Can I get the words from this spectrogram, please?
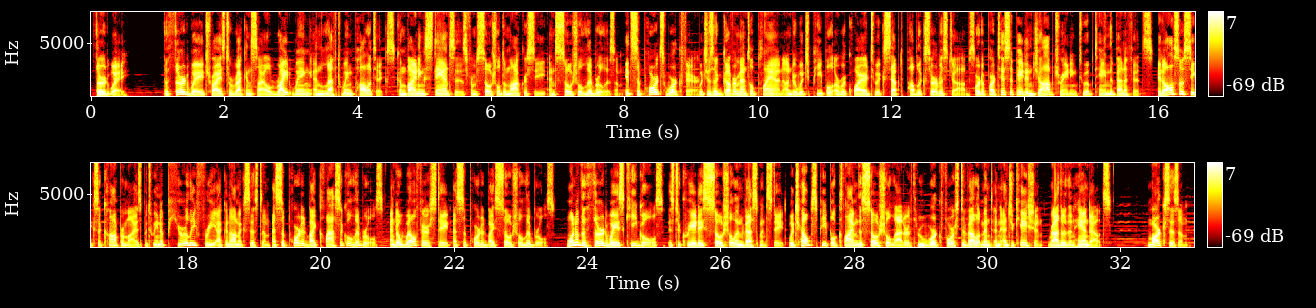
Third way, the third way tries to reconcile right wing and left wing politics, combining stances from social democracy and social liberalism. It supports workfare, which is a governmental plan under which people are required to accept public service jobs or to participate in job training to obtain the benefits. It also seeks a compromise between a purely free economic system as supported by classical liberals and a welfare state as supported by social liberals. One of the third way's key goals is to create a social investment state, which helps people climb the social ladder through workforce development and education rather than handouts. Marxism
